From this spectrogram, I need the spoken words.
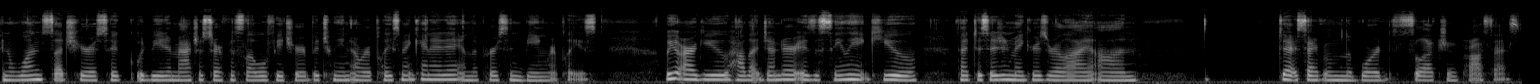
and one such heuristic would be to match a surface level feature between a replacement candidate and the person being replaced. We argue how that gender is a salient cue that decision makers rely on aside from the board selection process.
